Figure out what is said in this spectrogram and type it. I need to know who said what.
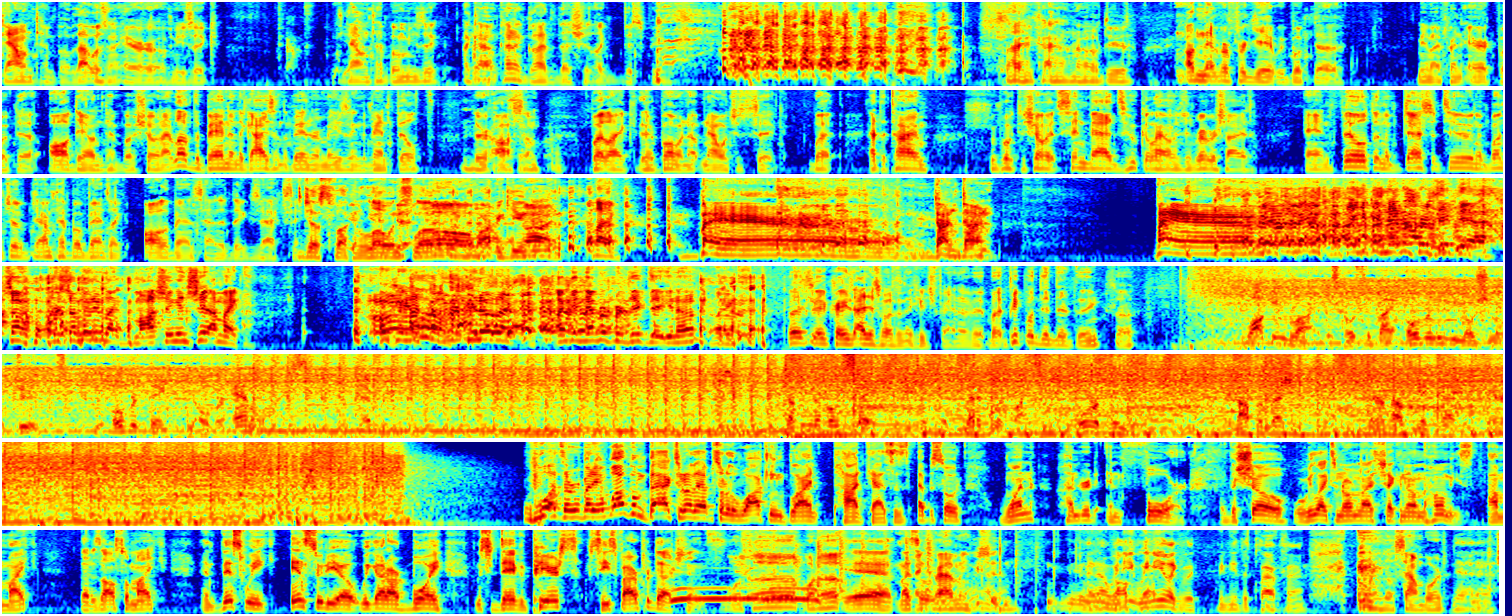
Speaker 1: Down tempo. That was an era of music. Down tempo music. I kind of, kind of glad that that shit like disappeared. like I don't know, dude. I'll never forget. We booked a. Me and my friend Eric booked a all down tempo show, and I love the band, and the guys in the band are amazing. The band Filth, mm-hmm. they're awesome, but like they're blowing up now, which is sick. But at the time, we booked a show at Sinbad's Hookah Lounge in Riverside, and Filth and Destitute and a bunch of down tempo bands. Like all the bands sounded the exact same.
Speaker 2: Just fucking low and slow,
Speaker 1: Oh
Speaker 2: like a barbecue,
Speaker 1: God.
Speaker 2: dude.
Speaker 1: like bam, dun dun, bam. You know what I mean? Like you can never predict it. So for someone who like moshing and shit, I'm like, okay, let's go. You know, like I can never predict it. You know, like but it's crazy. I just wasn't a huge fan of it, but people did their thing. So
Speaker 3: Walking Blind is hosted by overly emotional dudes who overthink and overanalyze everything. Nothing the hosts say should be taken as medical advice or opinion. They're not professionals. They're about to make that very clear.
Speaker 2: What's up, everybody, and welcome back to another episode of the Walking Blind Podcast. This is episode 104 of the show where we like to normalize checking in on the homies. I'm Mike. That is also Mike. And this week in studio, we got our boy, Mr. David Pierce of Ceasefire Productions.
Speaker 1: what's up? What up?
Speaker 2: Yeah, nice.
Speaker 1: Thanks for having me.
Speaker 2: We should. You
Speaker 4: I know we need we
Speaker 2: clap.
Speaker 4: need like the we need the clap thing.
Speaker 1: A little soundboard.
Speaker 2: Yeah. yeah.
